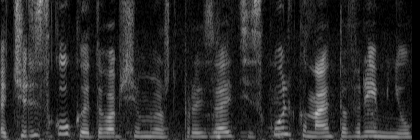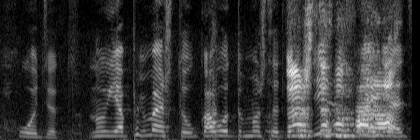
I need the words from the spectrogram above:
А через сколько это вообще может произойти? Сколько на это времени уходит? Ну, я понимаю, что у кого-то может это неделю занять.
